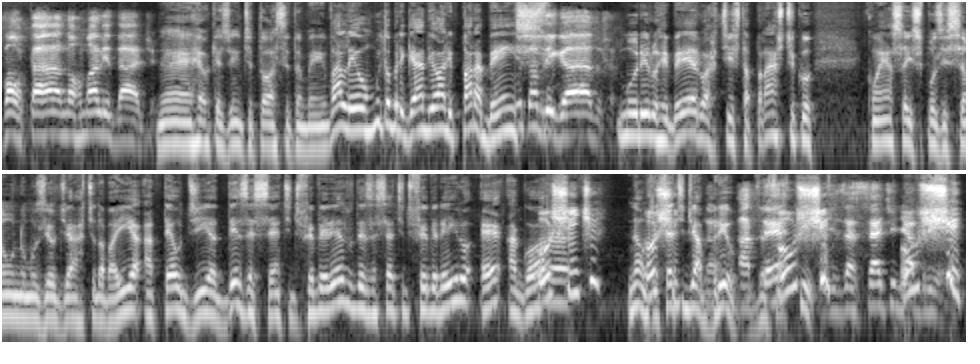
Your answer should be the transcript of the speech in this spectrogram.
Voltar à normalidade. É, é o que a gente torce também. Valeu, muito obrigado e olhe, parabéns. Muito obrigado. Murilo Ribeiro, artista plástico, com essa exposição no Museu de Arte da Bahia até o dia 17 de fevereiro. 17 de fevereiro é agora. Oxente! Não, Oxi. 17 de abril. Não, até 17, Oxi. 17 de Oxi. abril.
